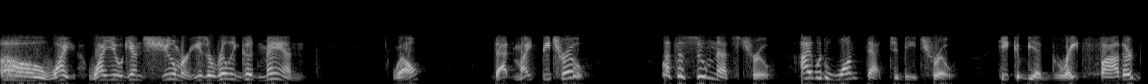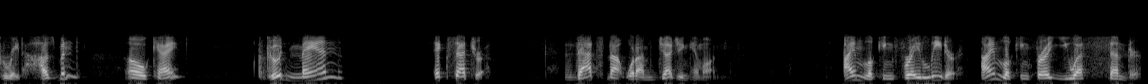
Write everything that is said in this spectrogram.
oh, why why you against Schumer? He's a really good man. Well, that might be true. Let's assume that's true. I would want that to be true. He could be a great father, great husband, okay, good man, etc. That's not what I'm judging him on. I'm looking for a leader. I'm looking for a U.S. senator.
